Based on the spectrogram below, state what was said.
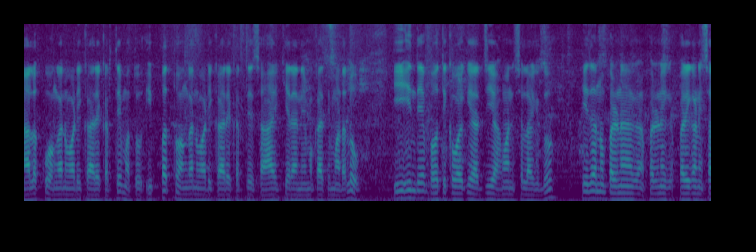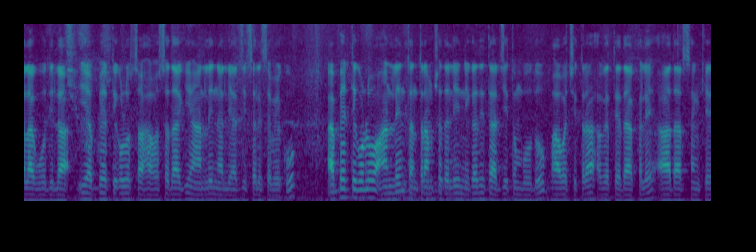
ನಾಲ್ಕು ಅಂಗನವಾಡಿ ಕಾರ್ಯಕರ್ತೆ ಮತ್ತು ಇಪ್ಪತ್ತು ಅಂಗನವಾಡಿ ಕಾರ್ಯಕರ್ತೆ ಸಹಾಯಕಿಯರ ನೇಮಕಾತಿ ಮಾಡಲು ಈ ಹಿಂದೆ ಭೌತಿಕವಾಗಿ ಅರ್ಜಿ ಆಹ್ವಾನಿಸಲಾಗಿದ್ದು, ಇದನ್ನು ಪರಿಣ ಪರಿಣ, ಪರಿಗಣಿಸಲಾಗುವುದಿಲ್ಲ. ಈ ಅಭ್ಯರ್ಥಿಗಳು ಸಹ ಹೊಸದಾಗಿ ಆನ್ಲೈನ್ನಲ್ಲಿ ಅರ್ಜಿ ಸಲ್ಲಿಸಬೇಕು. ಅಭ್ಯರ್ಥಿಗಳು ಆನ್ಲೈನ್ ತಂತ್ರಾಂಶದಲ್ಲಿ ನಿಗದಿತ ಅರ್ಜಿ ತುಂಬುವುದು ಭಾವಚಿತ್ರ, ಅಗತ್ಯ ದಾಖಲೆ, ಆಧಾರ್ ಸಂಖ್ಯೆ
